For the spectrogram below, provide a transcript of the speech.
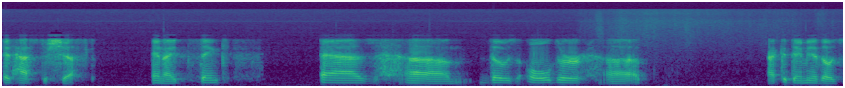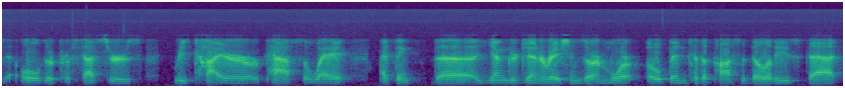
it has to shift. And I think as um, those older uh, academia, those older professors retire or pass away, I think the younger generations are more open to the possibilities that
